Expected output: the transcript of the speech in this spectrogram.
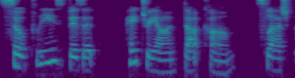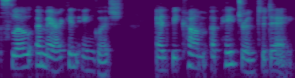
So please visit patreon.com slash slow American English and become a patron today.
